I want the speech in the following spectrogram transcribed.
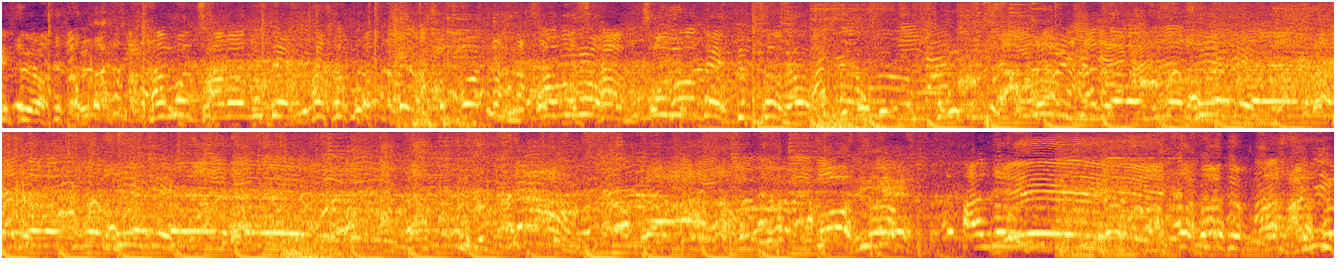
했어요! 한 번 잡았는데, 잡으면 손으로 돼! 잡으면 잡아주면 잡아주면 피해야 아니,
